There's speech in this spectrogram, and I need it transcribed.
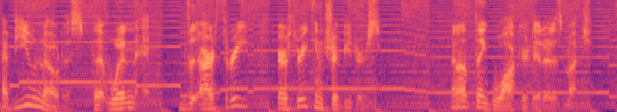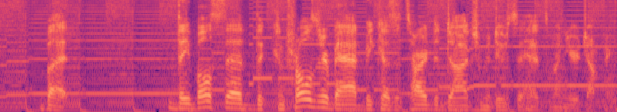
Have you noticed that when the, our three our three contributors, I don't think Walker did it as much, but they both said the controls are bad because it's hard to dodge Medusa heads when you're jumping.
